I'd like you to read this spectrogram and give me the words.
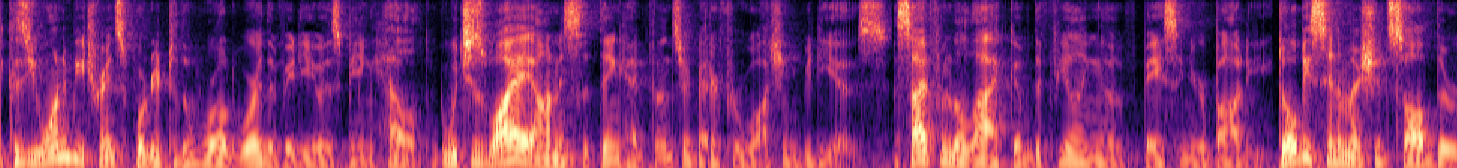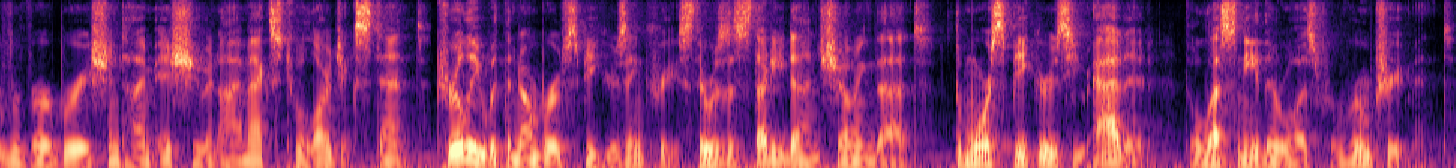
because you want to be transported to the world where the video is being held, which is why I honestly think headphones are better for watching videos. Aside from the lack of the feeling of bass in your body, Dolby Cinema should solve the reverberation time issue in IMAX to a large extent, purely with the number of speakers increase. There was a study done showing that the more speakers you added, the less need there was for room treatment.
